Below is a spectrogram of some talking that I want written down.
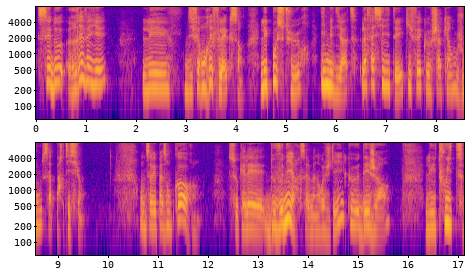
c'est de réveiller les différents réflexes, les postures immédiates, la facilité qui fait que chacun joue sa partition. On ne savait pas encore ce qu'allait devenir Salman Rushdie que déjà les tweets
